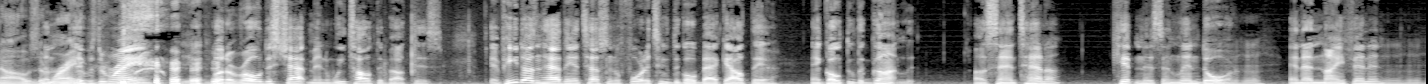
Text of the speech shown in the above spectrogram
No, it was the The- rain. It was the rain. But Aroldis Chapman, we talked about this. If he doesn't have the intestinal fortitude to go back out there and go through the gauntlet of Santana, Kipnis, and Lindor Mm-hmm. in that ninth inning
